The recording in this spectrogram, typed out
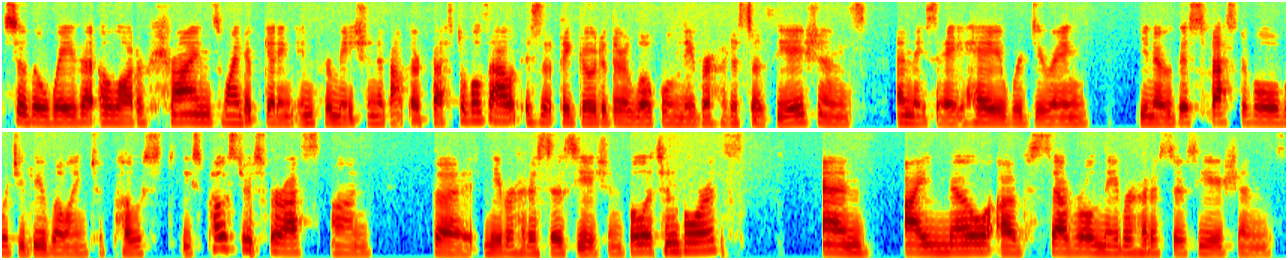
so the way that a lot of shrines wind up getting information about their festivals out is that they go to their local neighborhood associations and they say, "Hey, we're doing, you know, this festival. Would you be willing to post these posters for us on the neighborhood association bulletin boards?" And I know of several neighborhood associations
